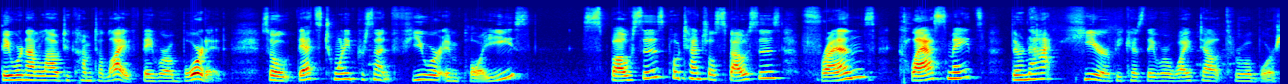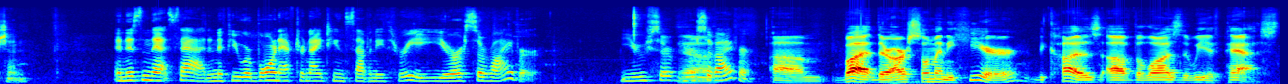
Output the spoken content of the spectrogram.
they were not allowed to come to life. They were aborted. So that's 20% fewer employees spouses potential spouses friends classmates. They're not here because they were wiped out through abortion. And isn't that sad? And if you were born after 1973 you're a survivor you serve, you're a survivor. Um, but there are so many here because of the laws that we have passed.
